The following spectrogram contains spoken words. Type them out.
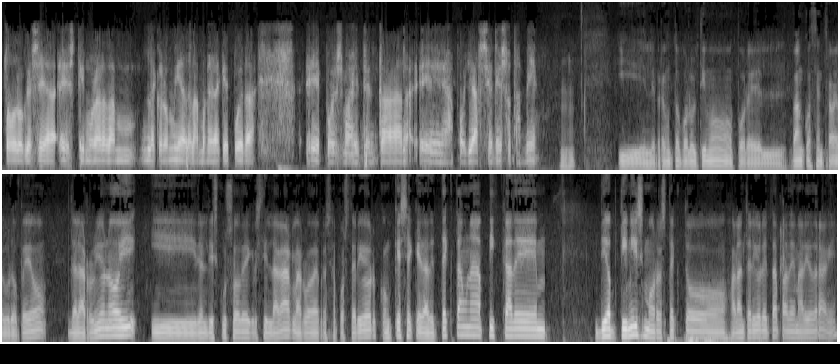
todo lo que sea estimular la, economía de la manera que pueda, eh, pues va a intentar eh, apoyarse en eso también. Y le pregunto por último por el Banco Central Europeo de la reunión hoy y del discurso de Christine Lagarde, la rueda de prensa posterior, ¿con qué se queda? ¿Detecta una pizca de, de optimismo respecto a la anterior etapa de Mario Draghi?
